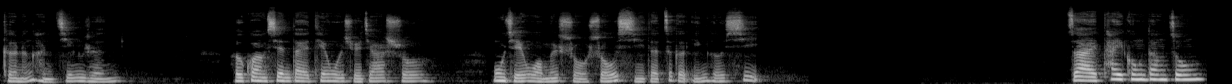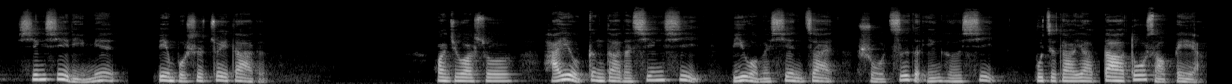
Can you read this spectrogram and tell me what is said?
可能很惊人。何况现代天文学家说，目前我们所熟悉的这个银河系。在太空当中，星系里面并不是最大的。换句话说，还有更大的星系，比我们现在所知的银河系不知道要大多少倍啊！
